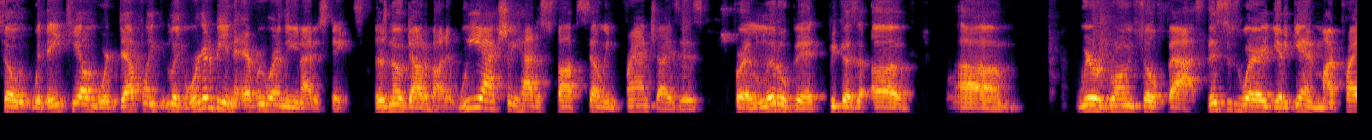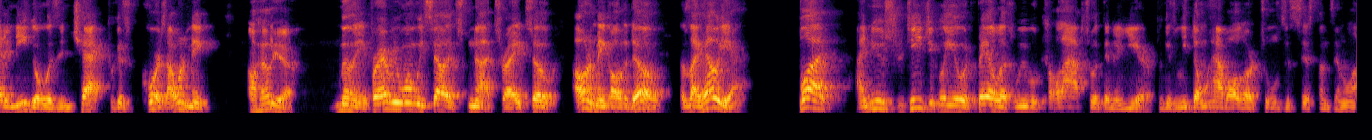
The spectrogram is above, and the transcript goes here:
So with ATL, we're definitely look. We're going to be in everywhere in the United States. There's no doubt about it. We actually had to stop selling franchises for a little bit because of um, we were growing so fast. This is where yet again my pride and ego was in check because of course I want to make Oh hell yeah. Million. For everyone we sell, it's nuts, right? So I want to make all the dough. I was like, hell yeah. But I knew strategically it would fail us. We would collapse within a year because we don't have all our tools and systems in line.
